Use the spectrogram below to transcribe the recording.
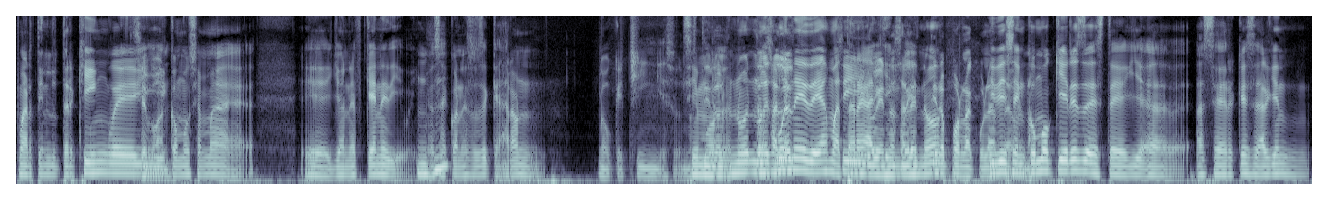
Martin Luther King, güey. Y cómo se llama eh, John F. Kennedy, güey. O sea, con eso se quedaron. No, que chingue eso. no, no es salió- buena idea matar Sí, a alguien, güey, ¿no? tiro por la culata, y dicen. ¿cómo quieres este, ya hacer que alguien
